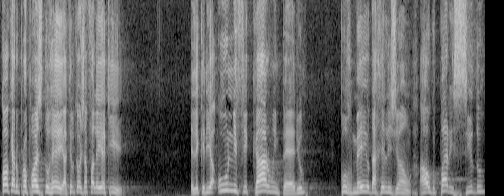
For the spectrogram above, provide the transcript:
Qual que era o propósito do rei? Aquilo que eu já falei aqui. Ele queria unificar um império por meio da religião. Algo parecido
